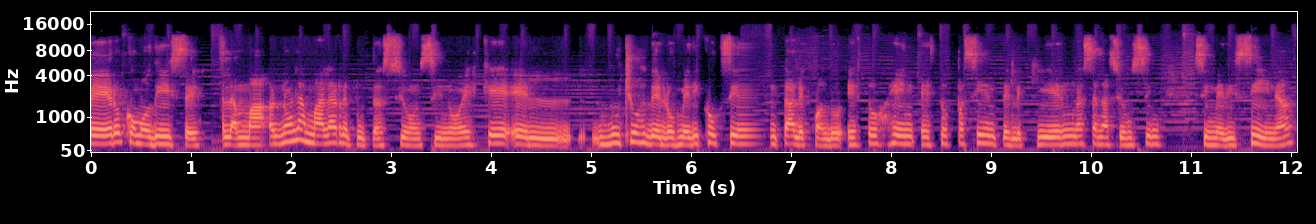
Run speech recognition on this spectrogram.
pero como dice, la no la mala reputación, sino es que el, muchos de los médicos occidentales, cuando estos, estos pacientes le quieren una sanación sin, sin medicina,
